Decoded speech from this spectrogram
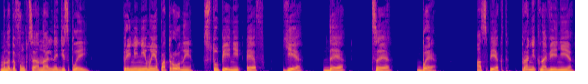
многофункциональный дисплей. Применимые патроны ступени F, E, D, C, B. Аспект проникновения.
